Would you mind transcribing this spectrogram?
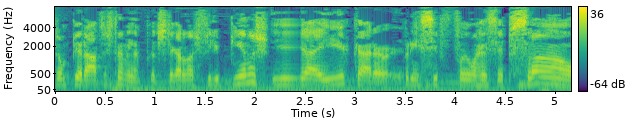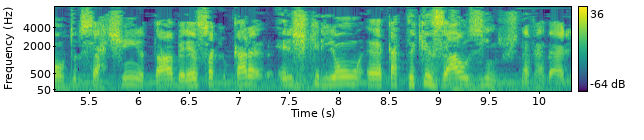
sejam piratas também, porque eles chegaram nas Filipinas e aí, cara, a princípio foi uma recepção, tudo certinho e tal, beleza, só que o cara, eles queriam é, catequizar os índios, na verdade,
